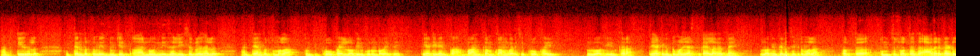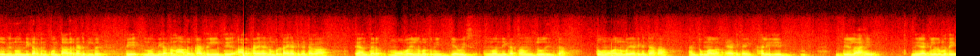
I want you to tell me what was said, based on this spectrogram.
आता ते झालं. त्यानंतर तुम्ही तुमची नोंदणी झाली सगळं झालं. आणि त्यानंतर तुम्हाला तुमची प्रोफाईल लॉग इन करून बघायचं आहे तर या ठिकाणी पहा. बांधकाम कामगाराची प्रोफाईल लॉग इन करा. तर या ठिकाणी तुम्हाला जास्त काय लागत नाही. लॉग इन करण्यासाठी तुम्हाला फक्त तुमचं स्वतःचं आधार कार्ड तुम्ही नोंदणी करताना कोणतं आधार कार्ड दिलं ते नोंदणी करताना आधार कार्ड दिलेलं ते आधार कार्ड ह्या नंबर ह्या ठिकाणी टाका. त्यानंतर मोबाईल नंबर तुम्ही ज्यावेळेस नोंदणी करताना जो दिलता तो मोबाईल नंबर या ठिकाणी टाका. आणि तुम्हाला या ठिकाणी खाली जे दिलेलं आहे निळ्या कलरमध्ये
